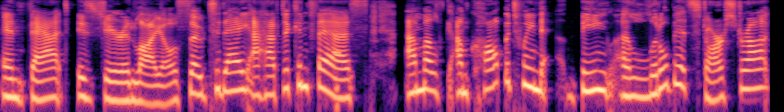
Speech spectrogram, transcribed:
and that is Gerren Lyle. So today I have to confess, I'm a, I'm caught between being a little bit starstruck,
